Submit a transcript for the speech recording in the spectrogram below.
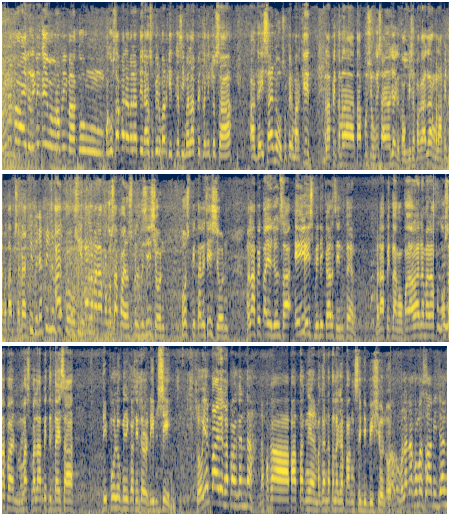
So yun mga idol, hindi kayo problema kung pag-usapan naman natin ang supermarket kasi malapit lang ito sa uh, Gaisano Supermarket. Malapit na matapos yung Gaisano dyan. Kaumpisa pa nga lang, malapit na matapos agad. Uy, padapin At kung hospital naman ang pag-usapan, hospitalization, hospitalization, malapit tayo dun sa Ace Medical Center. Malapit lang. Kung pag naman ang pag-usapan, mas malapit din tayo sa Dipolog Medical Center o DMC. So yan pa rin, napakaganda. Napakapatag na yan. Maganda talaga pang subdivision. Oh, wala na akong masabi dyan.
